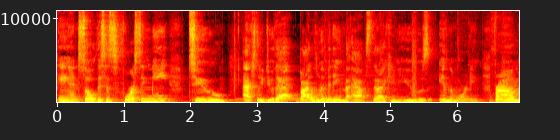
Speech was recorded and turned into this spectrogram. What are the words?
And so this is forcing me to actually do that by limiting the apps that I can use in the morning. From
